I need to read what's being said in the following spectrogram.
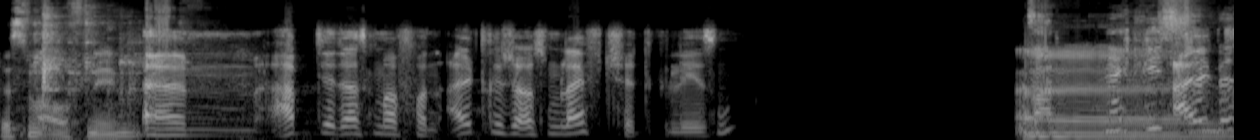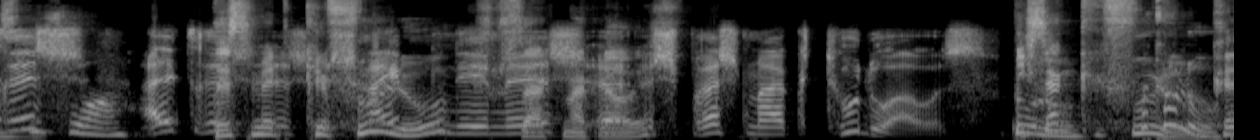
Das mal aufnehmen. Ähm, habt ihr das mal von Altrich aus dem Live-Chat gelesen? Äh, vor. Aldrich Das mit äh, Cthulhu, nämlich, sagt man, glaub ich. Äh, sprecht mal Cthulhu aus. ich sag Cthulhu. Cthulhu.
